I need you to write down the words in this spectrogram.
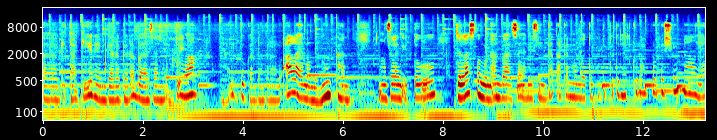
uh, kita kirim gara-gara bahasanya itu yang itu kadang terlalu alay membingungkan. Nah, selain itu jelas penggunaan bahasa yang disingkat akan membuat tubuh kita terlihat kurang profesional ya.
